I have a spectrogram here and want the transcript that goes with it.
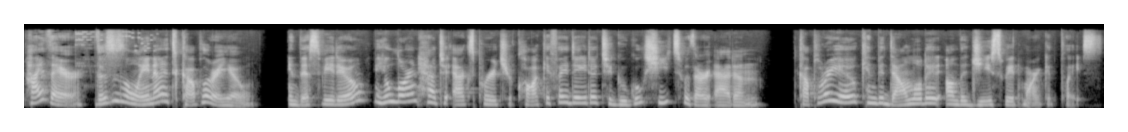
Hi there, this is Elena at Coupler.io. In this video, you'll learn how to export your Clockify data to Google Sheets with our add-on. Coupler.io can be downloaded on the G Suite Marketplace.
